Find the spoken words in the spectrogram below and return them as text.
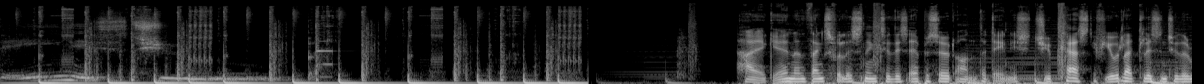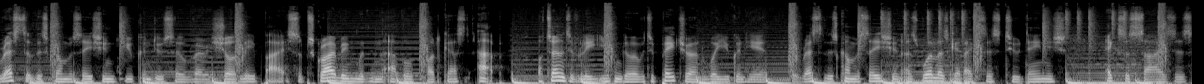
Danish Tube. Hi again, and thanks for listening to this episode on the Danish Tubecast. If you would like to listen to the rest of this conversation, you can do so very shortly by subscribing within the Apple Podcast app. Alternatively, you can go over to Patreon where you can hear the rest of this conversation as well as get access to Danish exercises,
